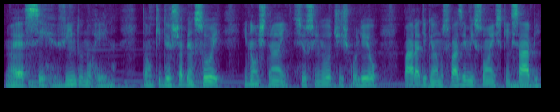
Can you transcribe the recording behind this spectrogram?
não é, servindo no reino. Então que Deus te abençoe e não estranhe se o Senhor te escolheu para, digamos, fazer missões, quem sabe,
